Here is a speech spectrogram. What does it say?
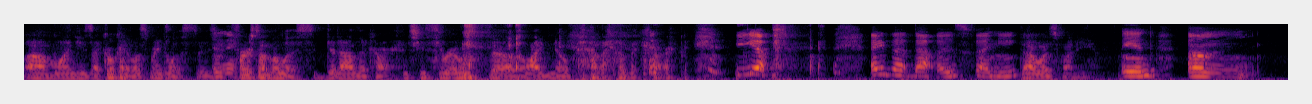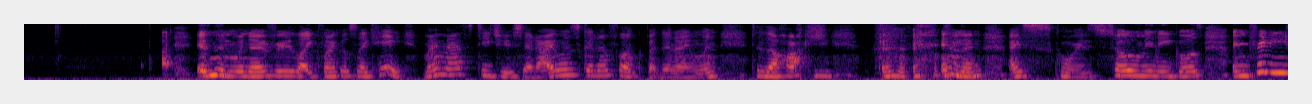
um, when he's like, "Okay, let's make a list." He's like, first on the list, get out of the car," and she throws the like notepad out of the car. Yep. I thought that was funny. That was funny. And um and then whenever like Michael's like, "Hey, my math teacher said I was going to flunk, but then I went to the hockey and then I scored so many goals. I'm pretty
